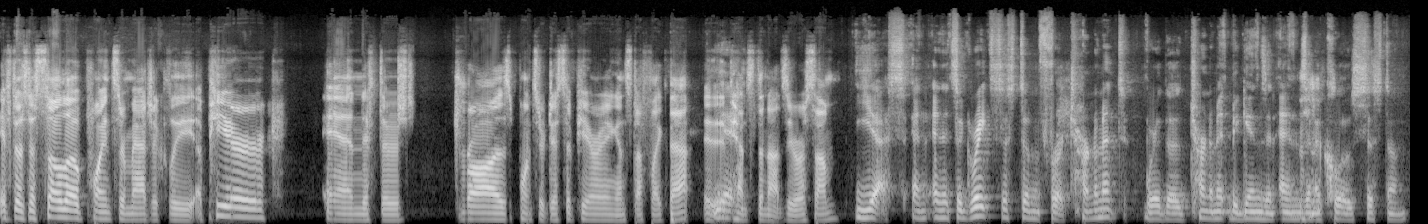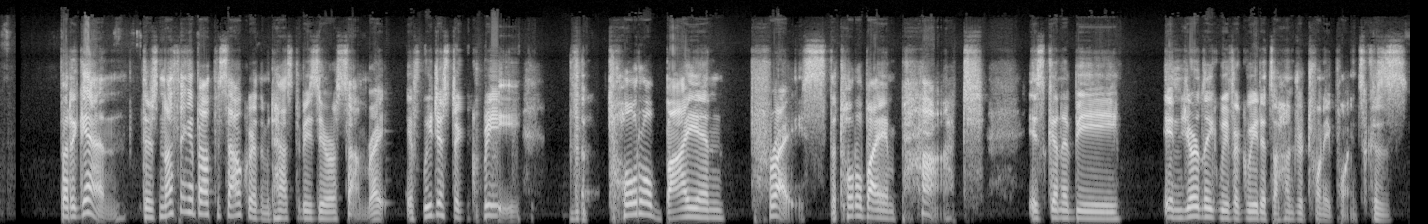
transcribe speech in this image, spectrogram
If there's a solo, points are magically appear. And if there's draws, points are disappearing and stuff like that. It, yeah. tends to not zero sum. Yes. And, and it's a great system for a tournament where the tournament begins and ends in a mm-hmm. closed system. But again, there's nothing about this algorithm. It has to be zero sum, right? If we just agree the total buy in price, the total buy in pot is going to be in your league, we've agreed it's 120 points because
